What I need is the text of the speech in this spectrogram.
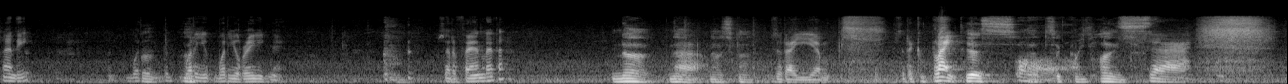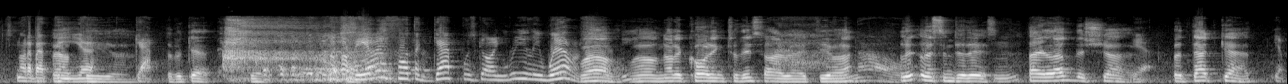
Sandy, what, Uh, what, are you, what are you reading there? Is that a fan letter? No, no, Ah. no, it's not. Is it a, um, is it a complaint? Yes, Oh, it's a complaint It's, uh, it's not about, about the, uh, uh, gap. The gap. Yeah. See, I thought the gap was going really well. Well, Sandy. well, not according to this irate viewer. No. Li- listen to this. They love the show. Yeah. But that gap Yep.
